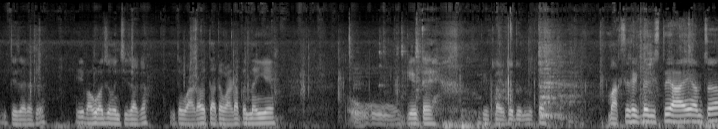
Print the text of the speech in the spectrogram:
इथे जरासं. हे भाऊ आजोबांची जागा. इथं वाडा होता आता वाडा पण नाही आहे गेट आहे. गेट लावतो दोन मिनटं. मागच्या साईडला दिसतोय हा आहे आमचा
